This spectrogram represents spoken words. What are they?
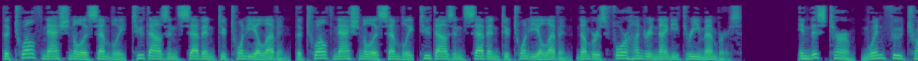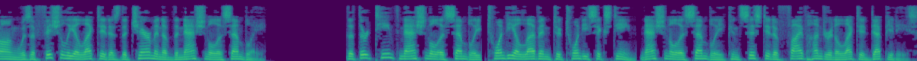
The 12th National Assembly 2007 to 2011 The 12th National Assembly 2007 to 2011 numbers 493 members In this term Nguyen Phu Trong was officially elected as the chairman of the National Assembly the 13th National Assembly 2011 to 2016 National Assembly consisted of 500 elected deputies.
